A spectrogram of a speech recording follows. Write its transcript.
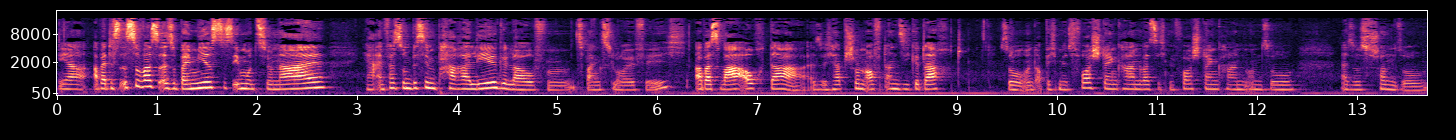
ja, aber das ist sowas. Also bei mir ist das emotional ja einfach so ein bisschen parallel gelaufen, zwangsläufig. Aber es war auch da. Also ich habe schon oft an sie gedacht. So und ob ich mir das vorstellen kann, was ich mir vorstellen kann und so. Also es ist schon so.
